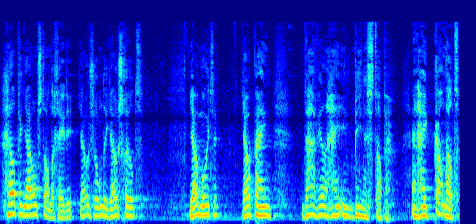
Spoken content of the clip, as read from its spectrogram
helpen in jouw omstandigheden. Jouw zonde, jouw schuld, jouw moeite, jouw pijn. Daar wil hij in binnenstappen. En hij kan dat.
